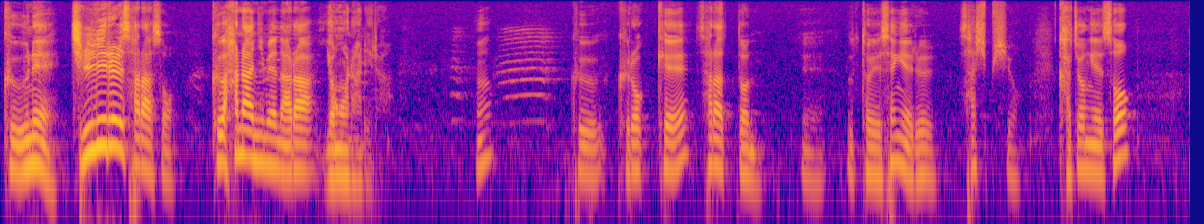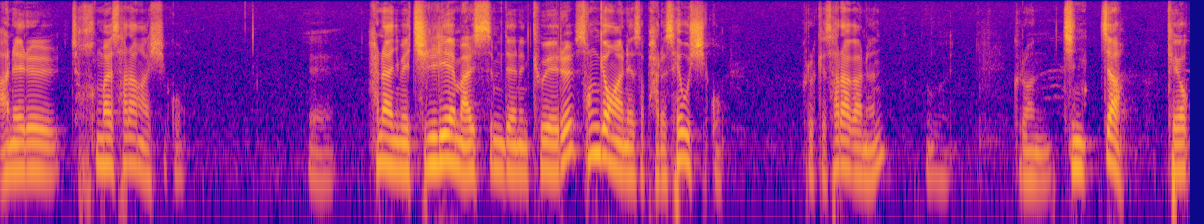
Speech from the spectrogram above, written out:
그 은혜 진리를 살아서 그 하나님의 나라 영원하리라. 어? 그 그렇게 살았던 예, 루터의 생애를 사십시오. 가정에서 아내를 정말 사랑하시고 예, 하나님의 진리의 말씀되는 교회를 성경 안에서 바로 세우시고 그렇게 살아가는 어, 그런 진짜 개혁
